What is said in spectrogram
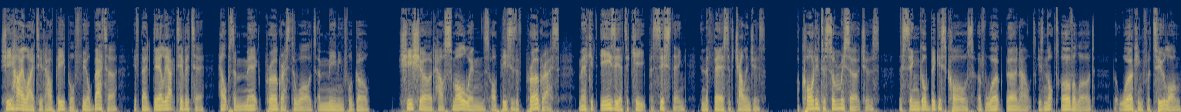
She highlighted how people feel better if their daily activity helps them make progress towards a meaningful goal. She showed how small wins or pieces of progress make it easier to keep persisting in the face of challenges. According to some researchers, the single biggest cause of work burnout is not overload, but working for too long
